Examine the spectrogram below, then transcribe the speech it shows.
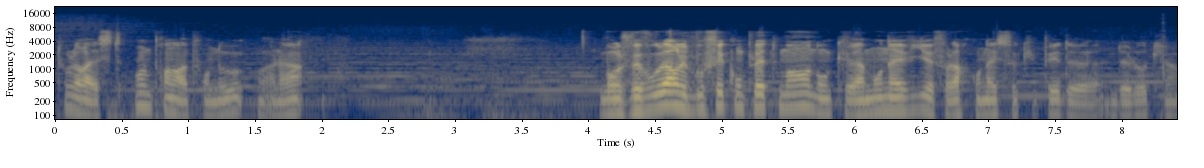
Tout le reste, on le prendra pour nous. Voilà. Bon, je vais vouloir le bouffer complètement, donc euh, à mon avis, il va falloir qu'on aille s'occuper de, de l'autre là.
